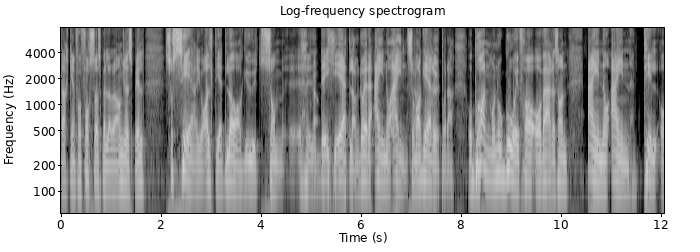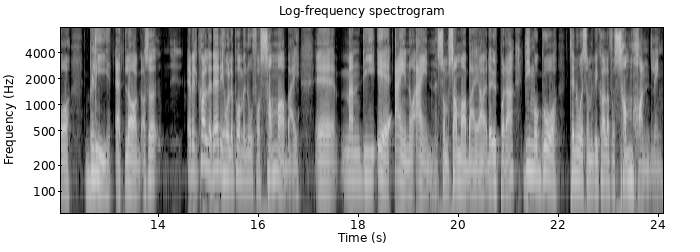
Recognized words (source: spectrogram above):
verken for forsvarsspill eller angrepsspill, så ser jo alltid et lag ut som eh, ja. det ikke er et lag. Da er det én og én som ja. agerer utpå det. Og Brann må nå gå ifra å være sånn én og én til å bli et lag. Altså, jeg vil kalle det de holder på med nå for samarbeid, eh, men de er én og én som samarbeider det utpå der. De må gå til noe som vi kaller for samhandling.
